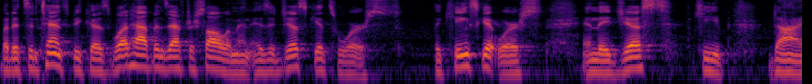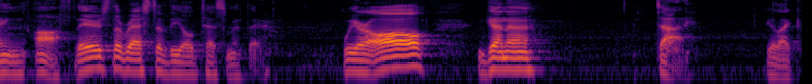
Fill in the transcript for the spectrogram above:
But it's intense because what happens after Solomon is it just gets worse. The kings get worse, and they just keep dying off. There's the rest of the Old Testament there. We are all gonna die. You're like,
